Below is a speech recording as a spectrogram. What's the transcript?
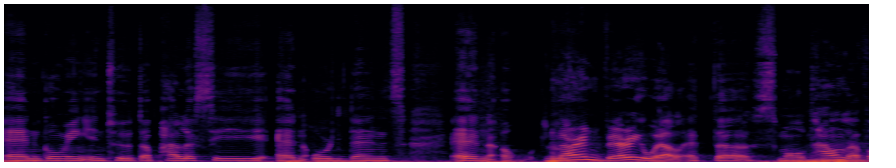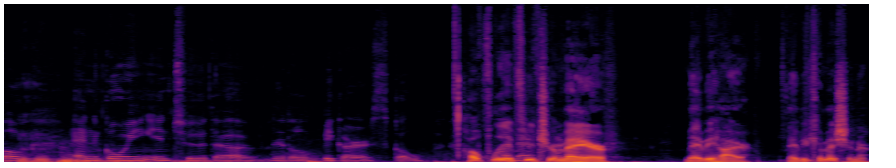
and going into the policy and ordinance, and uh, learn very well at the small town level, Mm-hmm. and going into the little bigger scope. Hopefully, a future start. mayor, maybe higher, maybe commissioner.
